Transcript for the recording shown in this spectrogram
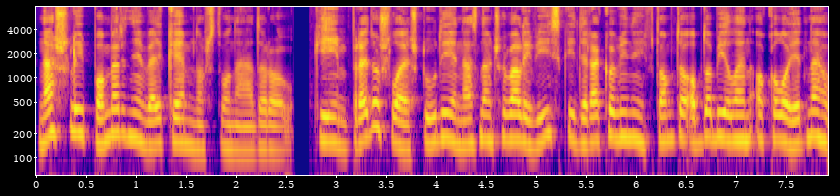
našli pomerne veľké množstvo nádorov. Kým predošlé štúdie naznačovali výskyt rakoviny v tomto období len okolo 1%,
